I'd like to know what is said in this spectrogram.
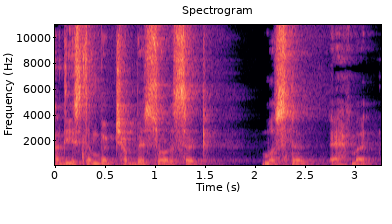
حدیث نمبر چھبیس سو اڑسٹھ، مسند احمد۔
